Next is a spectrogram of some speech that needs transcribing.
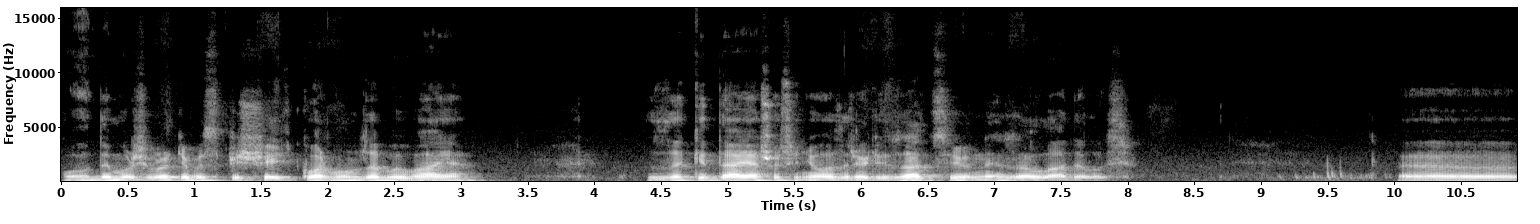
Володимир вроді би спішить, кормом забиває, закидає, щось у нього з реалізацією не заладилось. Е,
